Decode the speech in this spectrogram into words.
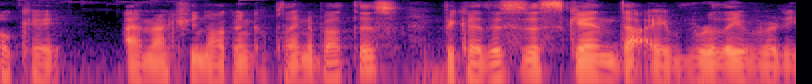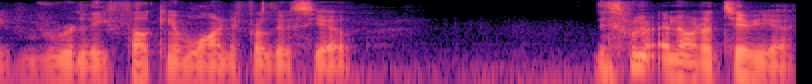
Okay, I'm actually not gonna complain about this because this is a skin that I really, really, really fucking wanted for Lucio. This one and Auditiva.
